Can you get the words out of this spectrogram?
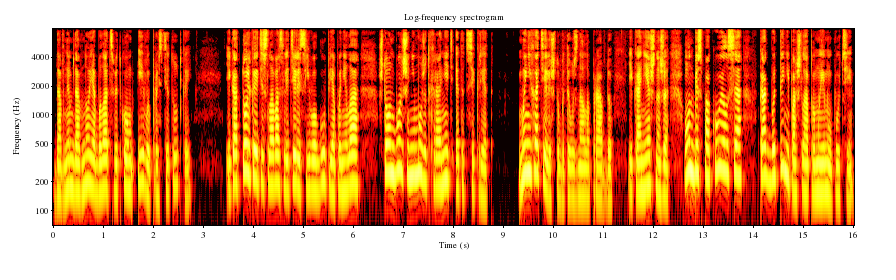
Давным-давно я была цветком ивы, проституткой. И как только эти слова слетели с его губ, я поняла, что он больше не может хранить этот секрет. Мы не хотели, чтобы ты узнала правду. И, конечно же, он беспокоился, как бы ты ни пошла по моему пути.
